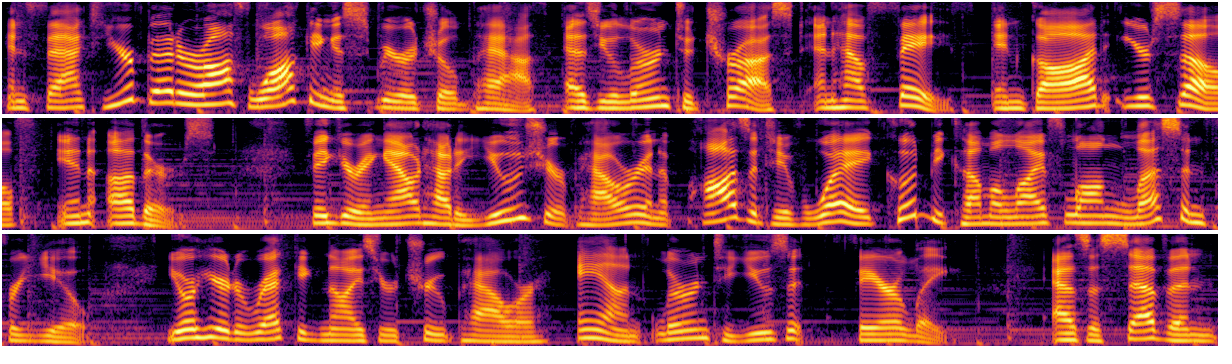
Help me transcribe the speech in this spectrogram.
In fact, you're better off walking a spiritual path as you learn to trust and have faith in God, yourself, and others. Figuring out how to use your power in a positive way could become a lifelong lesson for you. You're here to recognize your true power and learn to use it fairly. As a seven,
